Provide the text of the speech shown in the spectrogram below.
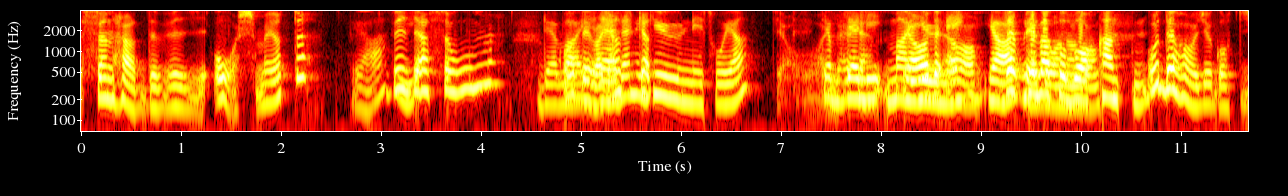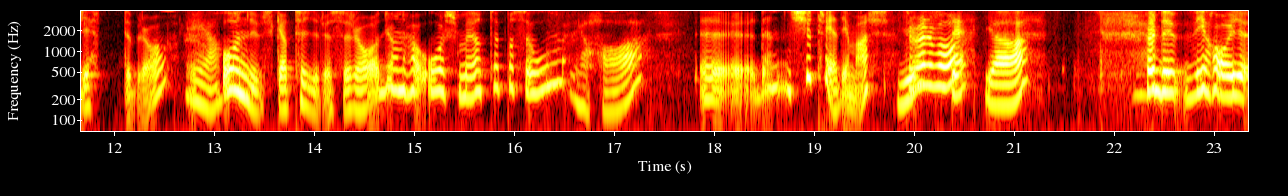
Sen hade vi årsmöte ja, via Zoom. Det var, det var redan ganska... i juni tror jag. Ja, det blev maj, ja, det, juni. Ja, ja, det, det var på vårkanten. Och det har ju gått jättebra. Ja. Och nu ska Tyresöradion ha årsmöte på Zoom. Jaha. Eh, den 23 mars, Just tror jag det var. Det. Ja. Hör du, vi har ju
